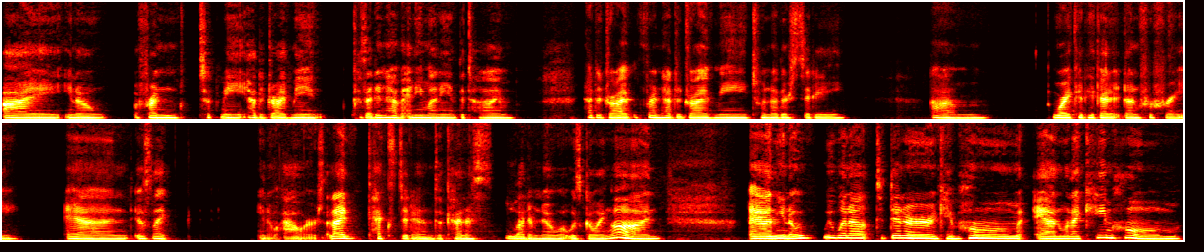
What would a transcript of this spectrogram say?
I, you know, a friend took me, had to drive me because I didn't have any money at the time. Had to drive, friend had to drive me to another city um, where I could get it done for free. And it was like, you know, hours. And I texted him to kind of let him know what was going on. And, you know, we went out to dinner and came home. And when I came home,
